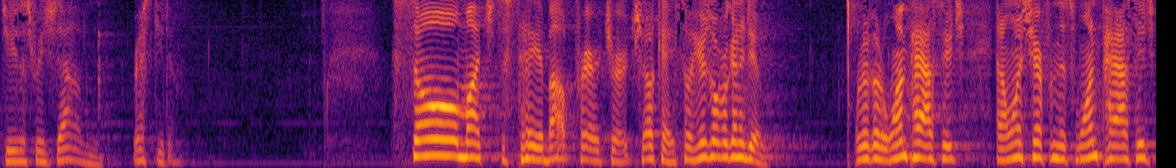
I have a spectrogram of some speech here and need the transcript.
Jesus reached out and rescued him. So much to say about prayer, church. Okay, so here's what we're going to do. We're going to go to one passage, and I want to share from this one passage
